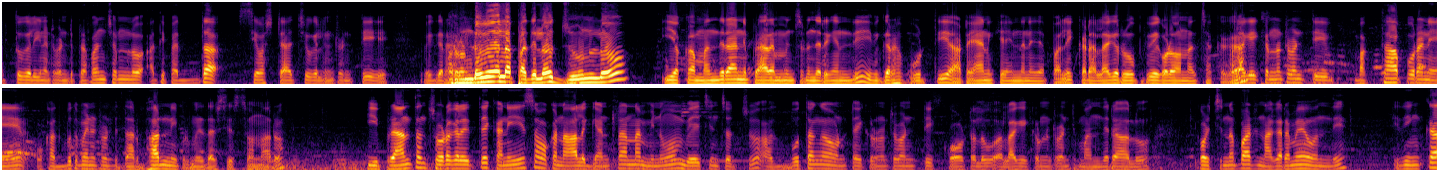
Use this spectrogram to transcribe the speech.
ఎత్తు కలిగినటువంటి ప్రపంచంలో అతిపెద్ద శివ స్టాచ్యూ కలిగినటువంటి విగ్రహం. రెండు వేల పదిలో జూన్లో ఈ యొక్క మందిరాన్ని ప్రారంభించడం జరిగింది. విగ్రహ పూర్తి ఆ టయానికి అయిందని చెప్పాలి. ఇక్కడ అలాగే రోప్ వే కూడా ఉన్నది చక్కగా. అలాగే ఇక్కడ ఉన్నటువంటి భక్తాపూర్ అనే ఒక అద్భుతమైనటువంటి దర్బార్ని ఇప్పుడు మీరు దర్శిస్తున్నారు. ఈ ప్రాంతం చూడగలిగితే కనీసం ఒక నాలుగు గంటలన్నా మినిమం వేచించవచ్చు అద్భుతంగా ఉంటాయి ఇక్కడ ఉన్నటువంటి కోటలు అలాగే ఇక్కడ ఉన్నటువంటి మందిరాలు. ఇక్కడ చిన్నపాటి నగరమే ఉంది. ఇది ఇంకా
